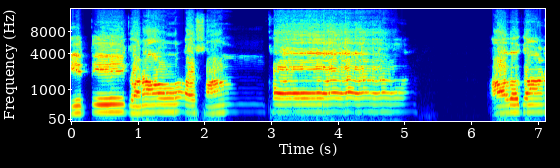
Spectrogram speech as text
ਕੀਤੇ ਗਣਾ ਅਸੰਖ। ਅਵਗਣ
